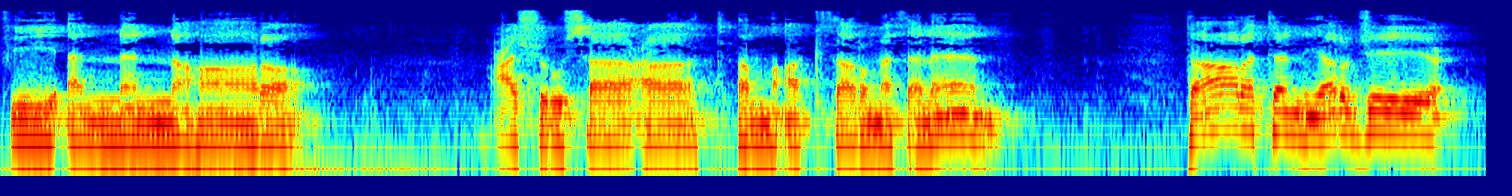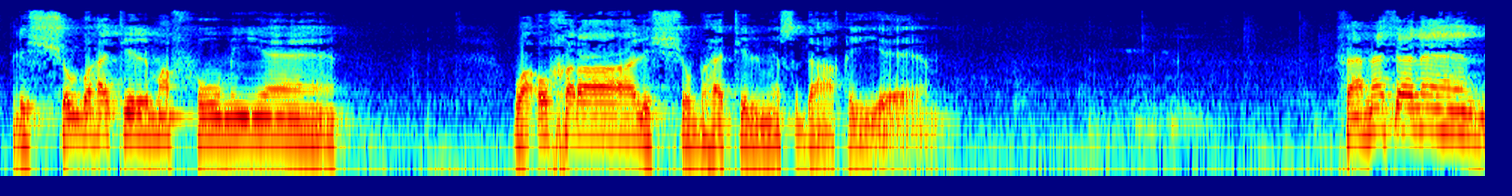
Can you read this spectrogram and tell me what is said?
في أن النهار عشر ساعات أم أكثر مثلا تارة يرجع للشبهة المفهومية وأخرى للشبهة المصداقية. فمثلا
